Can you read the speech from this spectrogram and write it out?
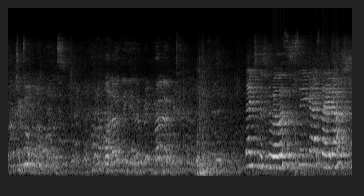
what you talking about, Willis? Follow the yellow brick road. Thanks, Mr. Willis. See you guys later.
